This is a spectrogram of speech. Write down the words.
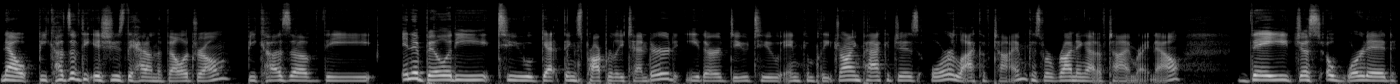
Now, because of the issues they had on the velodrome, because of the inability to get things properly tendered, either due to incomplete drawing packages or lack of time, because we're running out of time right now, they just awarded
